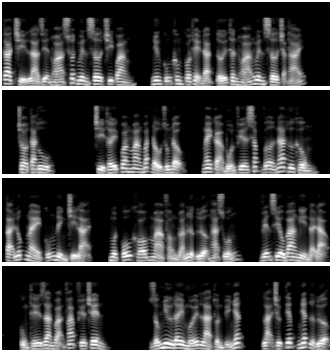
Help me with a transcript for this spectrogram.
Ta chỉ là diễn hóa xuất nguyên sơ chi quang, nhưng cũng không có thể đạt tới thân hóa nguyên sơ trạng thái. Cho ta thu chỉ thấy quang mang bắt đầu rung động, ngay cả bốn phía sắp vỡ nát hư không, tại lúc này cũng đình chỉ lại, một cỗ khó mà phỏng đoán lực lượng hạ xuống, viễn siêu ba nghìn đại đạo, cùng thế gian vạn pháp phía trên. Giống như đây mới là thuần túy nhất, lại trực tiếp nhất lực lượng,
